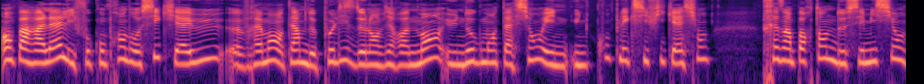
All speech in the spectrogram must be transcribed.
En parallèle, il faut comprendre aussi qu'il y a eu euh, vraiment en termes de police de l'environnement une augmentation et une, complexification très importante de ces missions.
